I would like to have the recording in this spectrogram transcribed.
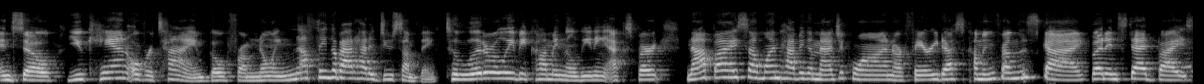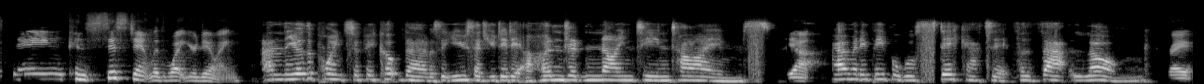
And so you can over time go from knowing nothing about how to do something to literally becoming the leading expert, not by someone having a magic wand or fairy dust coming from the sky, but instead by staying consistent with what you're doing. And the other point to pick up there was that you said you did it 119 times. Yeah. How many people will stick at it for that long? Right.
